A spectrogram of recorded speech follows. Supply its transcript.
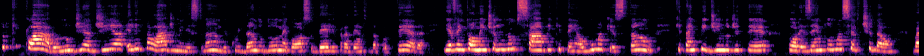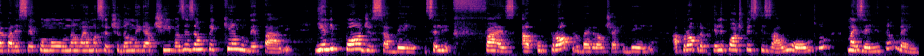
porque, claro, no dia a dia ele está lá administrando e cuidando do negócio dele para dentro da porteira, e eventualmente ele não sabe que tem alguma questão que está impedindo de ter, por exemplo, uma certidão. Vai parecer como não é uma certidão negativa, às vezes é um pequeno detalhe. E ele pode saber, se ele faz a, o próprio background check dele, a própria, porque ele pode pesquisar o outro, mas ele também.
